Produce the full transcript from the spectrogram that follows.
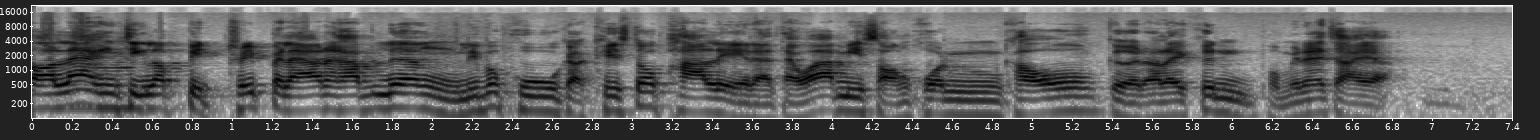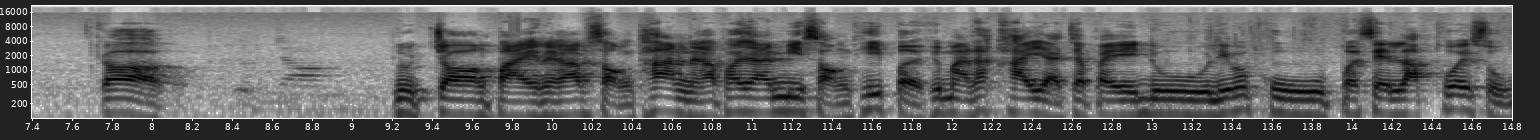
ตอนแรกจริง ๆ เราปิดทริปไปแล้วนะครับ เรื่องลิเวอร์พูลกับคริสตัลพาเลตอะแต่ว่ามี 2 คนเขาเกิดอะไรขึ้น ผมไม่แน่ใจอะ ก็หยุดจองหลุดจองไปนะครับสองท่านนะครับ เพราะฉะนั้นมี 2 ที่เปิดขึ้นมาถ้าใครอยากจะไปดูลิเวอร์พูลเปอร์เซ็นต์รับถ้วยสูง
